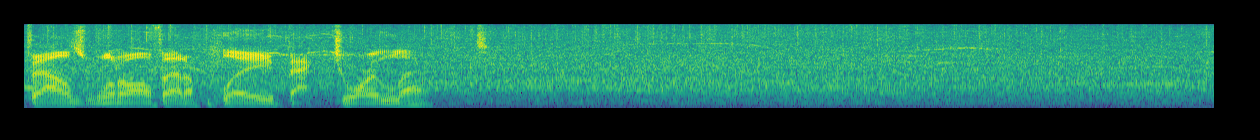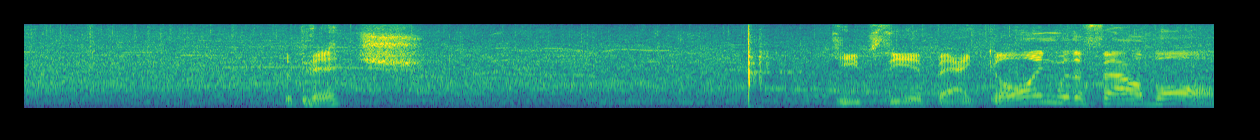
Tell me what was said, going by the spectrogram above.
Fouls one off out of play back to our left. The pitch. Keeps the at bat going with a foul ball.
